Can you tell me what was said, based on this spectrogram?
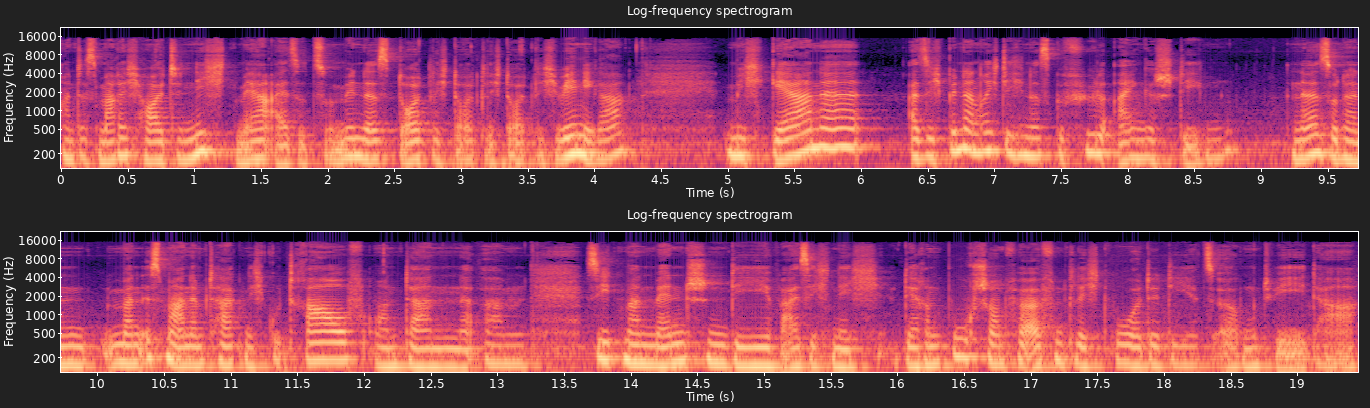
und das mache ich heute nicht mehr, also zumindest deutlich, deutlich, deutlich weniger, mich gerne, also ich bin dann richtig in das Gefühl eingestiegen. Ne, so dann, man ist mal an einem Tag nicht gut drauf und dann ähm, sieht man Menschen, die, weiß ich nicht, deren Buch schon veröffentlicht wurde, die jetzt irgendwie da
